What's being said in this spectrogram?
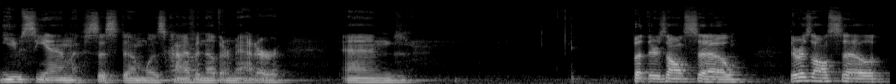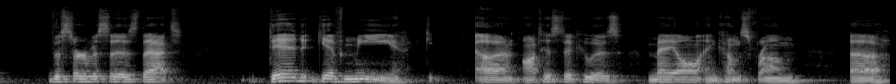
UCM system was kind uh-huh. of another matter, and but there's also there is also the services that did give me an autistic who is male and comes from a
